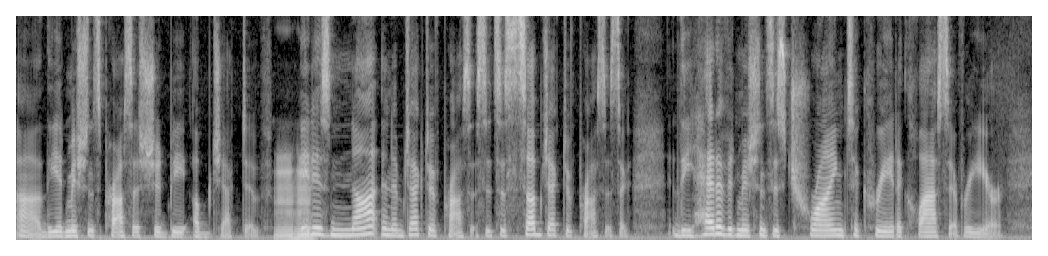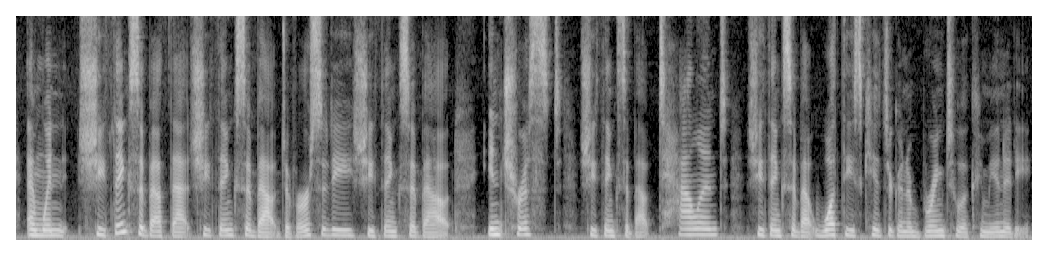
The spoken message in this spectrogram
uh, the admissions process should be objective. It is not an objective process, it's a subjective process. The head of admissions is trying to create a class every year. And when she thinks about that, she thinks about diversity, she thinks about interest, she thinks about talent, she thinks about what these kids are going to bring to a community.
